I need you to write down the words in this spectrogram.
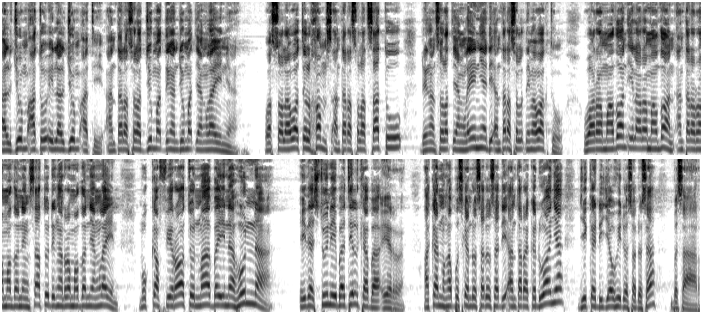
"Al-jum'atu ilal jum'ati," antara salat Jumat dengan Jumat yang lainnya. Wassalawatul khams antara salat satu dengan salat yang lainnya di antara salat lima waktu. Wa Ramadan ila Ramadan antara Ramadan yang satu dengan Ramadan yang lain. Mukaffiratun ma bainahunna idza batil kabair. Akan menghapuskan dosa-dosa di antara keduanya jika dijauhi dosa-dosa besar.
